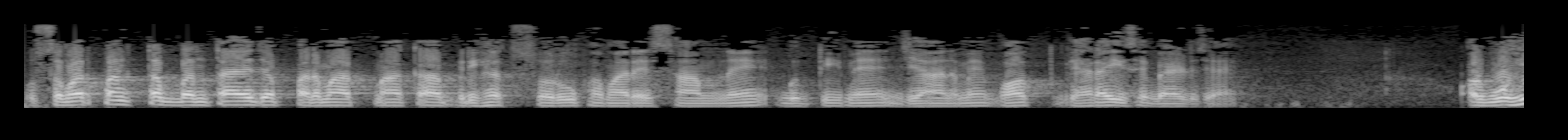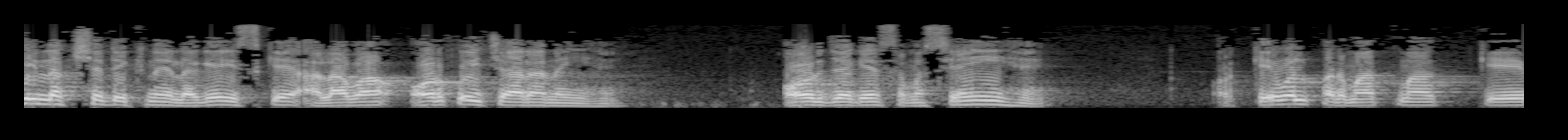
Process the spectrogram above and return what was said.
वो समर्पण तब बनता है जब परमात्मा का बृहद स्वरूप हमारे सामने, बुद्धि में, ज्ञान में बहुत गहराई से बैठ जाए। और वही लक्ष्य दिखने लगे, इसके अलावा और कोई चारा नहीं है, और जगह समस्या ही है। और केवल परमात्मा के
